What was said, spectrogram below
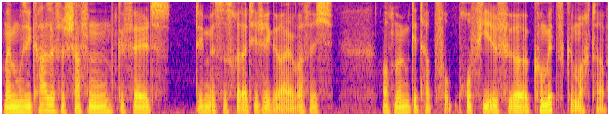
mein musikalisches Schaffen gefällt, dem ist es relativ egal, was ich auf meinem GitHub-Profil für Commits gemacht habe.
